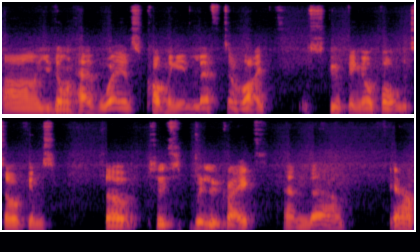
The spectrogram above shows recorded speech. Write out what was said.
Uh, you don't have whales coming in left and right, scooping up all the tokens. So so it's really great and uh, yeah.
